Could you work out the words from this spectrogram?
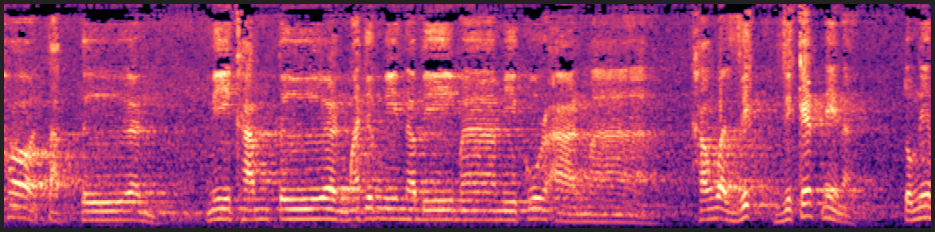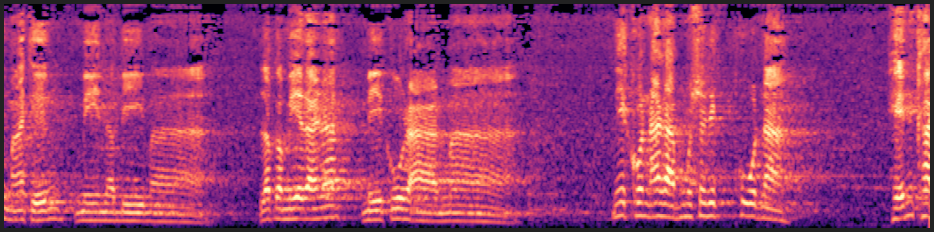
ข้อตักเตือน มีคำเตือนมาจึงมีนบีมา มีกุรอานมาคำว่าซิกซิกเกตนี่นะตรงนี้หมายถึงมีนบีมา แล้วก็มีอะไรนะ มีกุรอานมา นี่คนอาหรับมุชลิกพูดนะ เห็นใคร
